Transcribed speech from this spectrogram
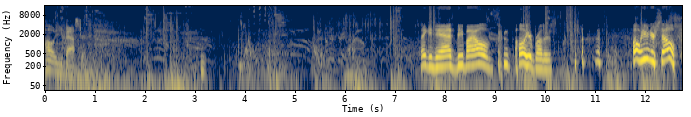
Oh, you bastard. Thank you, ass beat by all, all your brothers. oh, even yourself.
